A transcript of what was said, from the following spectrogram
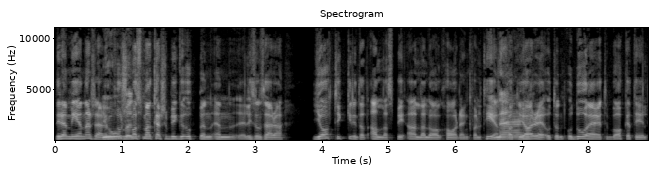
Det är det jag menar. Så här. Jo, Först men- måste man kanske bygga upp en, en liksom så här. Jag tycker inte att alla, spe, alla lag har den kvaliteten Nej. för att göra det. Och, och då är jag tillbaka till,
